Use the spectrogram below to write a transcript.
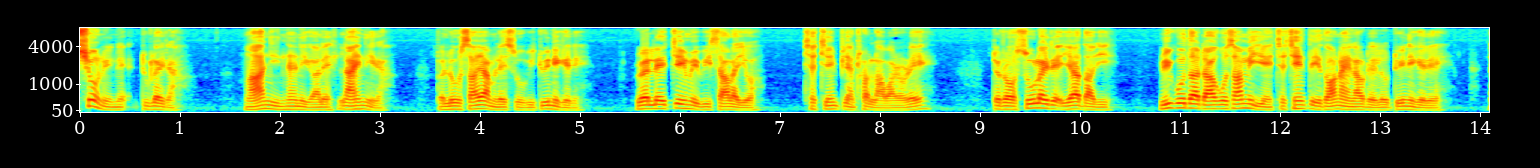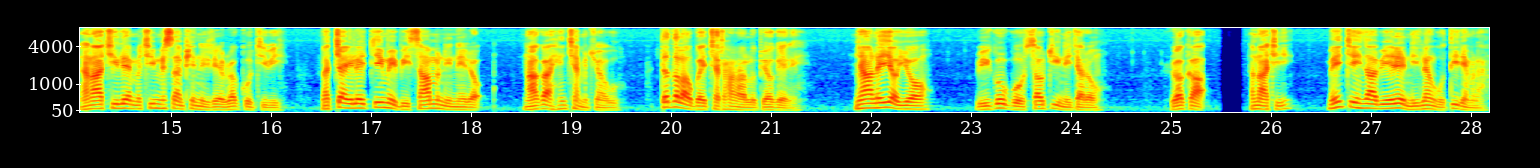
ရှုံ့နေနဲ့တူလိုက်တာငါးညီနှန်းတွေကလည်းလှိုင်းနေတာ ဘလို့စားရမလဲဆိုပြီးတွေးနေကြတယ်ရဲလဲကြိတ်မိပြီးစားလိုက်ရောချက်ချင်းပြန်ထွက်လာပါတော့တယ်တော်တော်ဆိုးလိုက်တဲ့အရသာကြီးရီကိုသာဒါကိုစားမိရင်ချက်ချင်းတည်သွားနိုင်လောက်တယ်လို့တွေးနေကြတယ်။နာနာချီလည်းမချီမဆန့်ဖြစ်နေတဲ့ရက်ကိုကြည့်ပြီးမကြိုက်လဲကြိတ်မိပြီးစားမနေနဲ့တော့ငါကဟင်းချက်မကြွဘူး။တက်တလောက်ပဲချက်ထားတာလို့ပြောခဲ့တယ်။ညာလေးရောက်ရောရီကိုကိုစောက်ကြည့်နေကြတော့ရက်ကနာနာချီမင်းကျင်စာပြေတဲ့နီလန့်ကိုသိတယ်မလား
